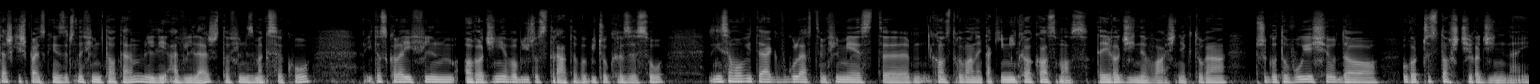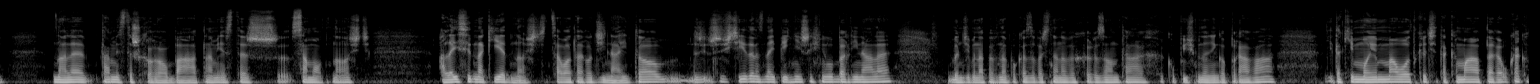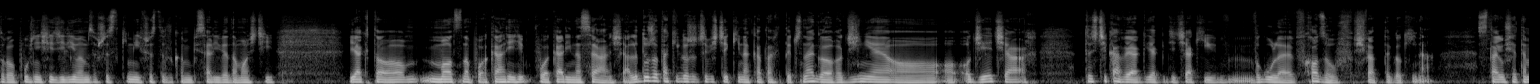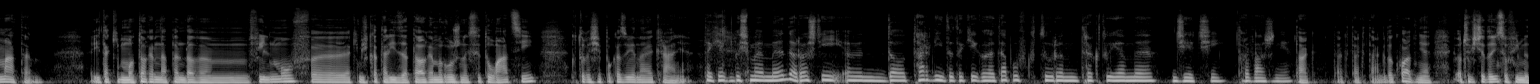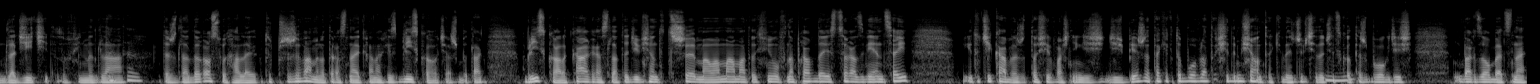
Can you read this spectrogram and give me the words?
Też hiszpańskojęzyczny film Totem Lili Avilés, to film z Meksyku. I to z kolei film o rodzinie w obliczu straty, w obliczu kryzysu. Niesamowite, jak w ogóle w tym filmie jest e, konstruowany taki mikrokosmos tej rodziny właśnie, która przygotowuje się do uroczystości rodzinnej. No ale tam jest też choroba, tam jest też samotność, ale jest jednak jedność, cała ta rodzina. I to rzeczywiście jeden z najpiękniejszych filmów Berlinale. Będziemy na pewno pokazywać na Nowych Horyzontach. Kupiliśmy do niego prawa. I takie moje małe odkrycie, taka mała perełka, którą później się dzieliłem ze wszystkimi. Wszyscy tylko mi pisali wiadomości, jak to mocno płakali, płakali na seansie. Ale dużo takiego rzeczywiście kina katarktycznego, o rodzinie, o, o, o dzieciach. To jest ciekawe, jak, jak dzieciaki w ogóle wchodzą w świat tego kina. Stają się tematem i takim motorem napędowym filmów, e, jakimś katalizatorem różnych sytuacji, które się pokazuje na ekranie. Tak jakbyśmy my, dorośli, y, dotarli do takiego etapu, w którym traktujemy dzieci poważnie. Tak, tak, tak, tak, dokładnie. Oczywiście to nie są filmy dla dzieci, to są filmy dla, Tak, tak. też dla dorosłych, ale które przeżywamy. No teraz na ekranach jest blisko chociażby, tak? Blisko, Alcaraz, lata 93, Mała Mama, tych filmów naprawdę jest coraz więcej. I to ciekawe, że to się właśnie gdzieś, gdzieś bierze, tak jak to było w latach 70., kiedy rzeczywiście to dziecko też było gdzieś bardzo obecne.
